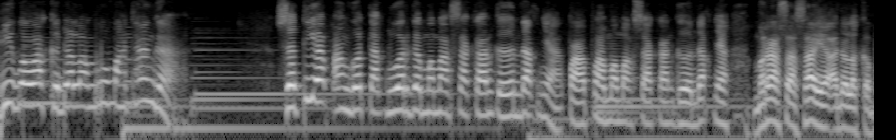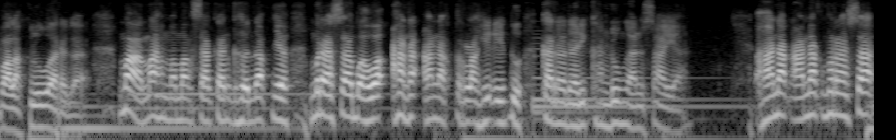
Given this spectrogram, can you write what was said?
dibawa ke dalam rumah tangga. Setiap anggota keluarga memaksakan kehendaknya. Papa memaksakan kehendaknya merasa saya adalah kepala keluarga. Mama memaksakan kehendaknya merasa bahwa anak-anak terlahir itu karena dari kandungan saya. Anak-anak merasa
